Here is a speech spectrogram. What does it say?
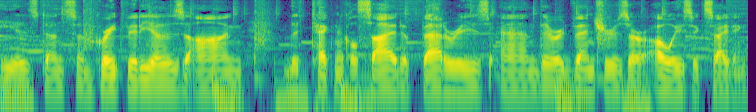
He has done some great videos on the technical side of batteries, and their adventures are always exciting.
